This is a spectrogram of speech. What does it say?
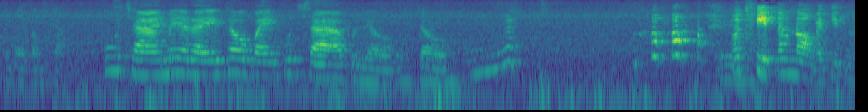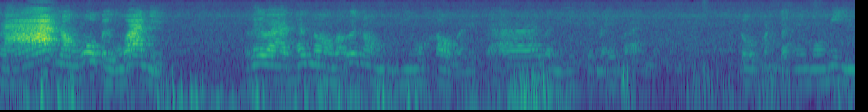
เก็บได้ต้องจผู้ชายไม่ไรเท่าใบพุทราผู้เดียวเจ้าำมาคิดน้ำนองกับคิดหลาน้องโง่ไปหมู่บ้านนี่เลยว่าทั้งน้องว่าเออน้องหิวเข่าวันนี้จ้าวันนี้จะไม่บ้านเนี่ยโลก มันก็ให้โมมี่อยู่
